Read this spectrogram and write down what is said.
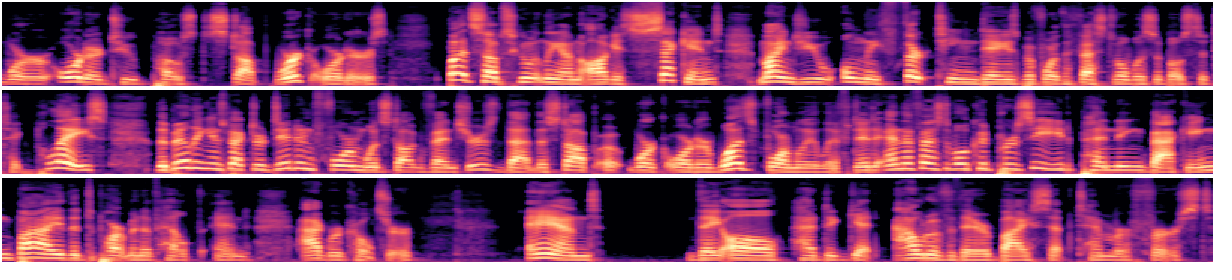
were ordered to post stop work orders. But subsequently, on August 2nd, mind you, only 13 days before the festival was supposed to take place, the building inspector did inform Woodstock Ventures that the stop uh, work order was formally lifted and the festival could proceed pending backing by the Department of Health and Agriculture. And they all had to get out of there by September 1st.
